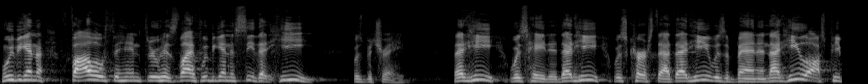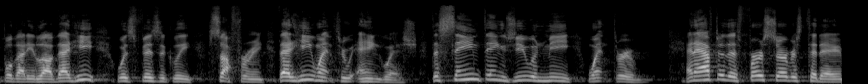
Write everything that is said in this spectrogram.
When we begin to follow him through his life, we begin to see that he was betrayed, that he was hated, that he was cursed at, that he was abandoned, that he lost people that he loved, that he was physically suffering, that he went through anguish. The same things you and me went through. And after the first service today,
